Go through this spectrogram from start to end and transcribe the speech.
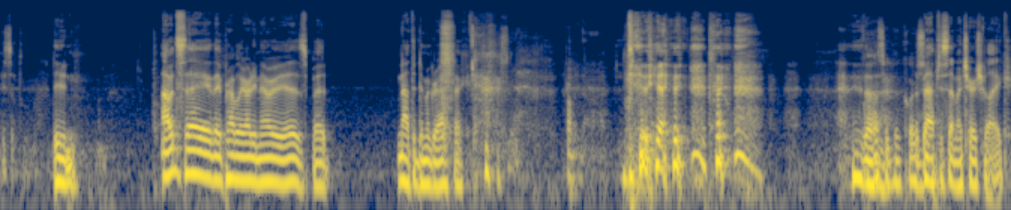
Peso. Dude. I would say they probably already know who he is, but not the demographic. Probably not. Oh, that's a good The question. Baptists at my church were like,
